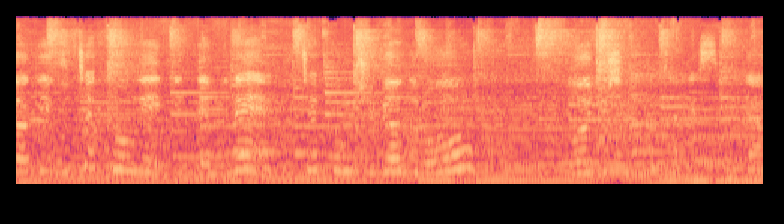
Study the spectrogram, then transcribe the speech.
목적이 우체통에 있기 때문에 우체통 주변으로 모여주시면 감사하겠습니다.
